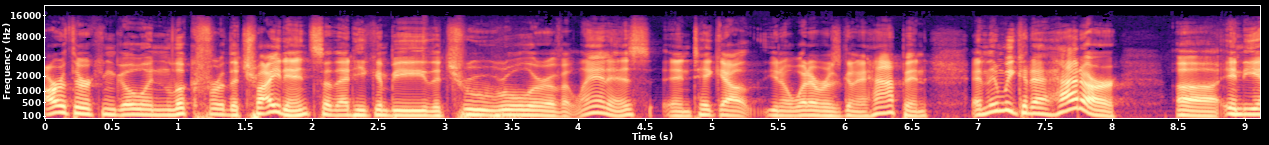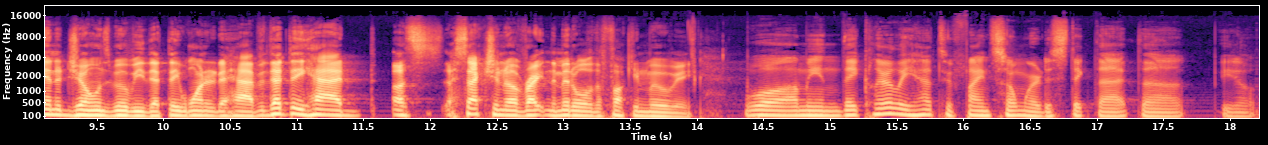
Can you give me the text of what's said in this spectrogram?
Arthur can go and look for the trident so that he can be the true ruler of Atlantis and take out, you know, whatever is going to happen. And then we could have had our uh, Indiana Jones movie that they wanted to have, that they had a section of right in the middle of the fucking movie. Well, I mean, they clearly had to find somewhere to stick that, uh, you know,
